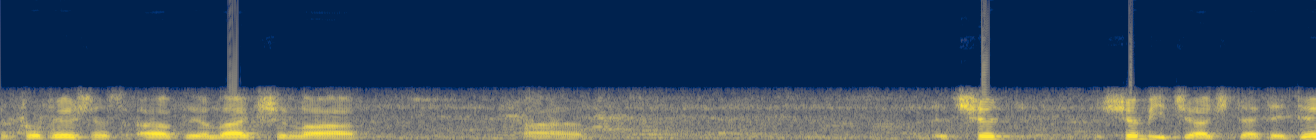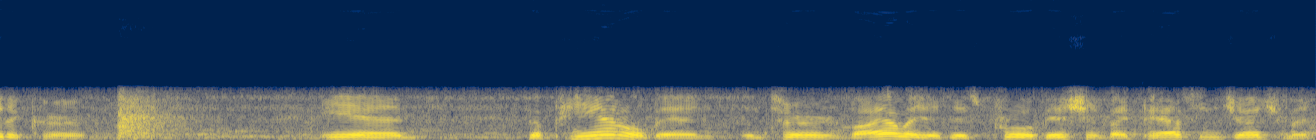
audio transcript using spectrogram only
the provisions of the election law. Uh, it should should be judged that they did occur, and the panel then, in turn, violated this prohibition by passing judgment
